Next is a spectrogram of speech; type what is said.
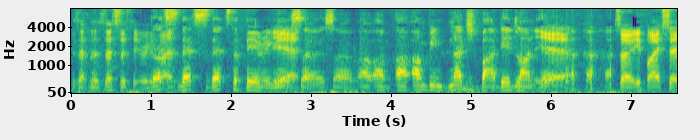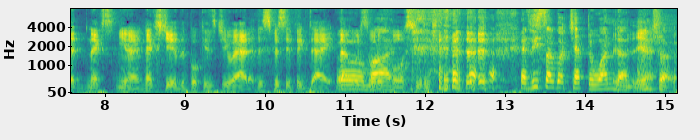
Is that that's the theory, That's right? that's that's the theory. Yeah. Yeah. So so I, I'm being nudged by a deadline here. Yeah. so if I said next, you know, next year the book is due out at this specific date, that Oh, would sort my. of force you to. At least I've got chapter one done. Yeah. Intro.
